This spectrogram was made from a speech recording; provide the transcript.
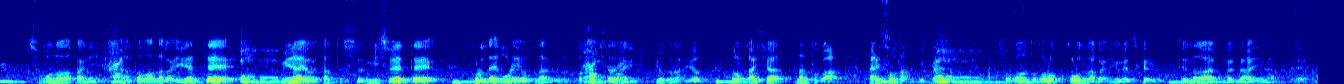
うん。そこの中に、はい。頭の中に入れてええ。未来をちゃんとす見据えてうん。これで俺良くなるよはい私たち良くなるよ、うん。この会社なんとかなりそうだみたいな、ええ。そこのところを心の中に植え付けるっていうのがやっぱり大事なんで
